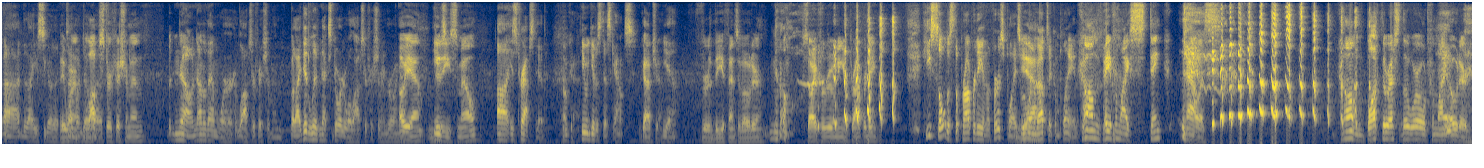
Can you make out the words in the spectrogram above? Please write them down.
uh, that I used to go to. They weren't Taekwondo with. lobster fishermen. But no, none of them were lobster fishermen. But I did live next door to a lobster fisherman growing Oh up. yeah. Did He's- he smell? Uh, his traps did. Okay. He would give us discounts. Gotcha. Yeah. For the offensive odor. No. Sorry for ruining your property. He sold us the property in the first place. We Yeah. weren't about to complain. Come pay for my stink palace. Come block the rest of the world from my odor.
